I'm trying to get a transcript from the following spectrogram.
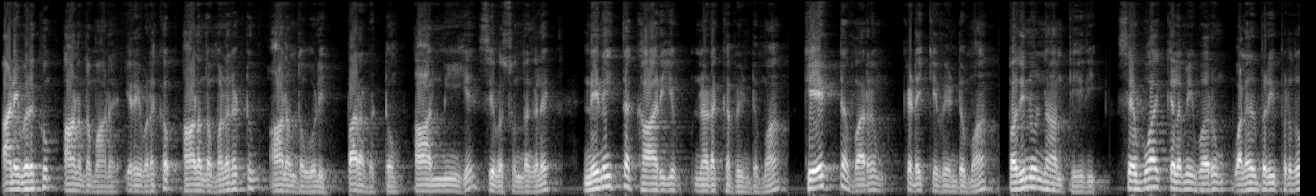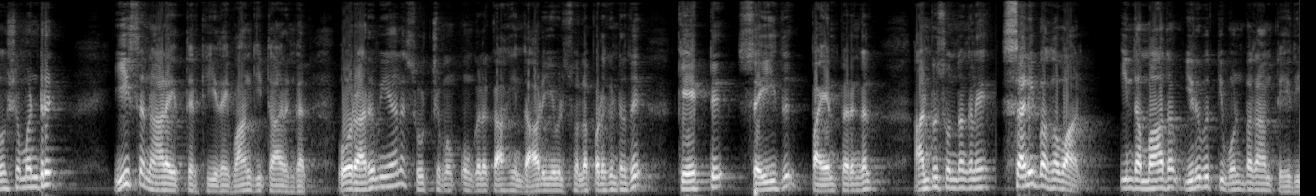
அனைவருக்கும் ஆனந்தமான இறைவணக்கம். ஆனந்தம் மலரட்டும் ஆனந்த ஒளி பரவட்டும். ஆன்மீக சிவ சொந்தங்களே நினைத்த காரியம் நடக்க வேண்டுமா? கேட்ட வரம் கிடைக்க வேண்டுமா? பதினொன்னாம் தேதி செவ்வாய்க்கிழமை வரும் வளர்பறை பிரதோஷம் அன்று ஈசன் ஆலயத்திற்கு இதை வாங்கி தாருங்கள். ஒரு அருமையான சூட்சமம் உங்களுக்காக இந்த ஆடியோவில் சொல்லப்படுகின்றது. கேட்டு செய்து பயன்பெறுங்கள். அன்பு சொந்தங்களே சனி பகவான் இந்த மாதம் இருபத்தி ஒன்பதாம் தேதி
